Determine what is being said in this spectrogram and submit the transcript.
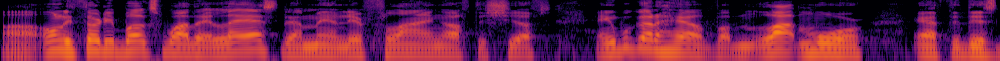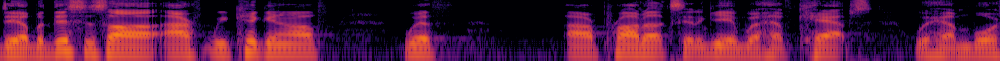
Uh, only 30 bucks while they last. Now, man, they're flying off the shelves. And we're going to have a lot more after this deal. But this is our, our we're kicking off with our products. And again, we'll have caps, we'll have more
